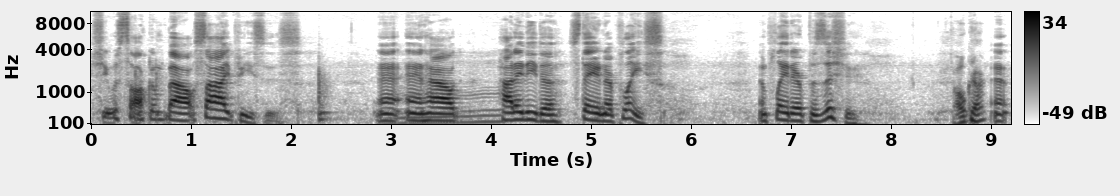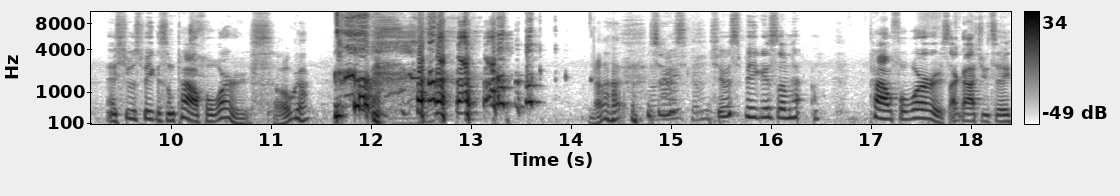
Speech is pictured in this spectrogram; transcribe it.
she was talking about side pieces and, and how how they need to stay in their place and play their position. Okay. And, and she was speaking some powerful words. Okay. All right. She was, she was speaking some powerful words. I got you, T.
